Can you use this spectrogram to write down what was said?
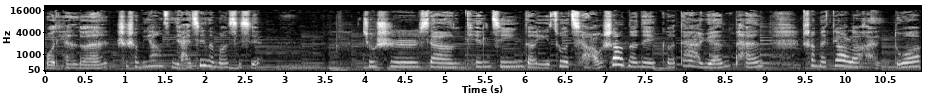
摩天轮是什么样子？你还记得吗，西西？就是像天津的一座桥上的那个大圆盘，上面吊了很多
